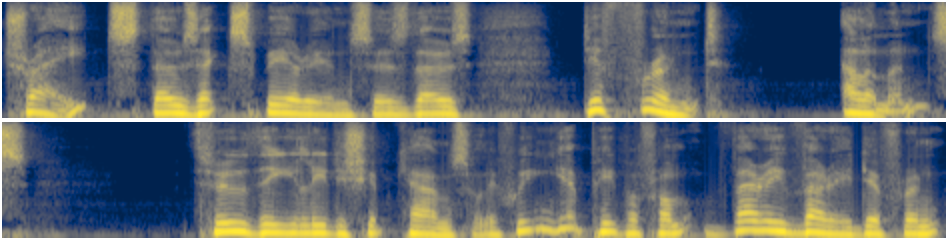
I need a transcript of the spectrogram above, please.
traits, those experiences, those different elements through the leadership council, if we can get people from very very different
